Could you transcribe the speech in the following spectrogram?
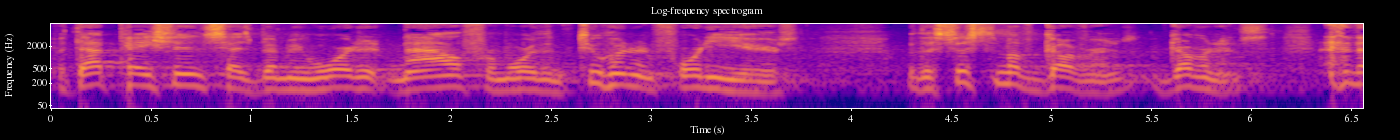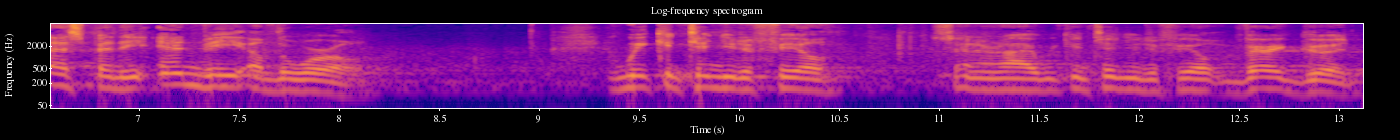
But that patience has been rewarded now for more than 240 years with a system of govern governance that's been the envy of the world. And we continue to feel, Senator and I, we continue to feel very good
